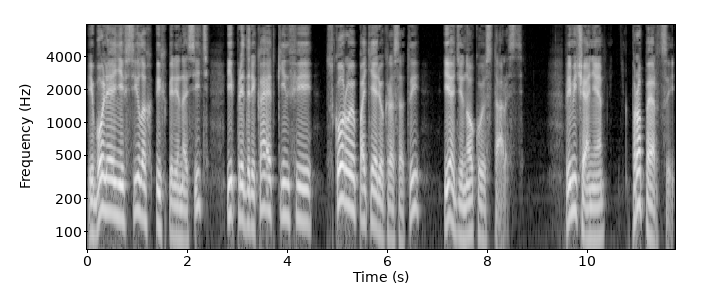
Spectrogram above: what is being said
и более не в силах их переносить и предрекает Кинфии скорую потерю красоты и одинокую старость. Примечание. Проперций.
